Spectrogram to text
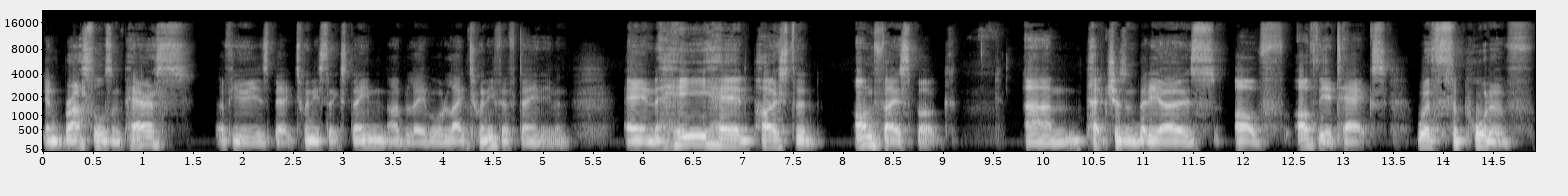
in Brussels and Paris a few years back, 2016, I believe, or late 2015 even. And he had posted on Facebook um, pictures and videos of of the attacks with supportive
